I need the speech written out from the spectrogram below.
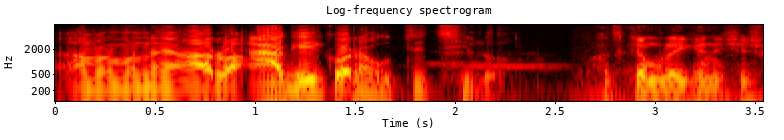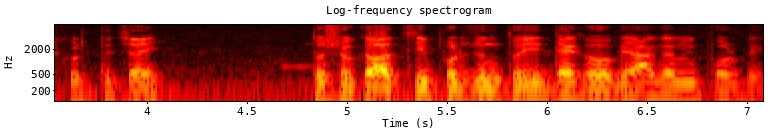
আমার মনে হয় আরও আগেই করা উচিত ছিল। আজকে আমরা এখানে শেষ করতে চাই। দর্শক, আজ এই পর্যন্তই। দেখা হবে আগামী পর্বে।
